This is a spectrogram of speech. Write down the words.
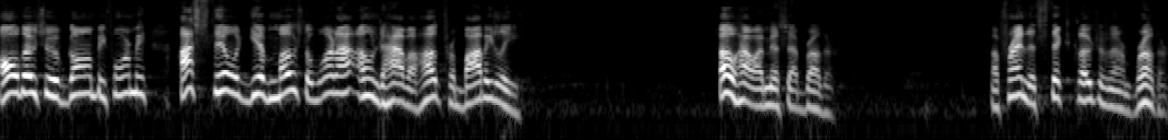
All those who have gone before me, I still would give most of what I own to have a hug from Bobby Lee. Oh, how I miss that brother. A friend that sticks closer than a brother.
